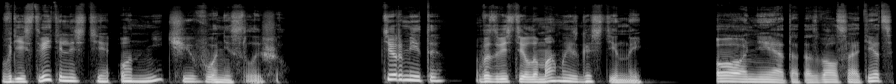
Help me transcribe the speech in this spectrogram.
В действительности он ничего не слышал. «Термиты», — возвестила мама из гостиной. «О, нет», — отозвался отец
